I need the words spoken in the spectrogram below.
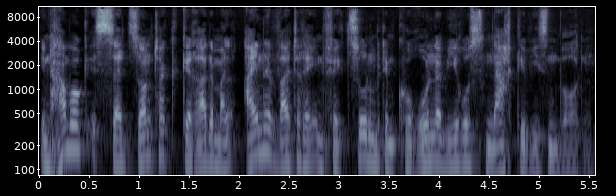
In Hamburg ist seit Sonntag gerade mal eine weitere Infektion mit dem Coronavirus nachgewiesen worden.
